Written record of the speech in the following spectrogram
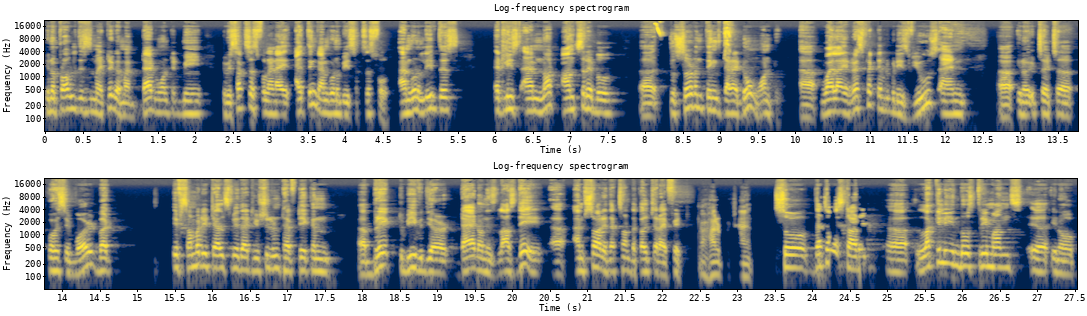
you know, probably this is my trigger. My dad wanted me to be successful and i, I think i'm going to be successful i'm going to leave this at least i'm not answerable uh, to certain things that i don't want to. Uh, while i respect everybody's views and uh, you know it's a, it's a cohesive world but if somebody tells me that you shouldn't have taken a break to be with your dad on his last day uh, i'm sorry that's not the culture i fit. 100% so that's how i started. Uh, luckily in those three months uh, you know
